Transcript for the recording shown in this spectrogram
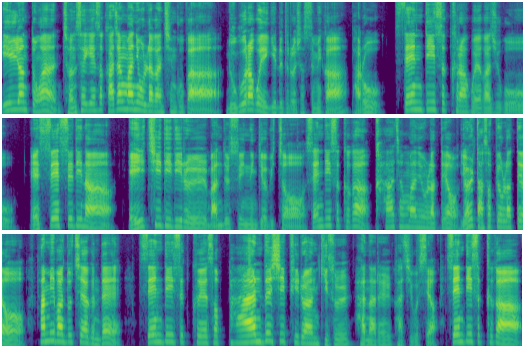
1년 동안 전 세계에서 가장 많이 올라간 친구가 누구라고 얘기를 들으셨습니까? 바로 샌디스크라고 해가지고 SSD나 HDD를 만들 수 있는 기업 있죠. 샌디스크가 가장 많이 올랐대요. 15배 올랐대요. 한미 반도체야 근데 샌디스크에서 반드시 필요한 기술 하나를 가지고 있어요. 샌디스크가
